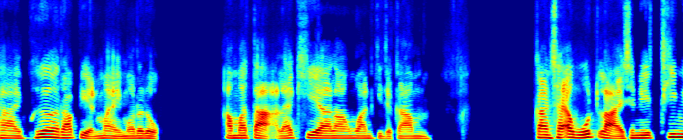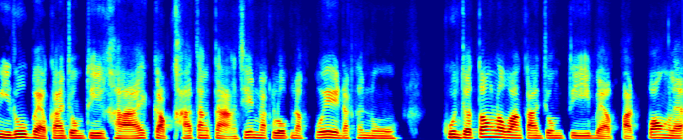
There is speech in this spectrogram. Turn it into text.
ทายเพื่อรับเหรียญใหม่มรดก อมตะและเคลียร์รางวัลกิจกรรม การใช้อาวุธหลายชนิดที่มีรูปแบบการโจมตีคล้ายกับคลาต่าง ๆ เช่น นักรบ นักเวท นักธนู คุณจะต้องระวังการโจมตีแบบปัดป้อง และ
